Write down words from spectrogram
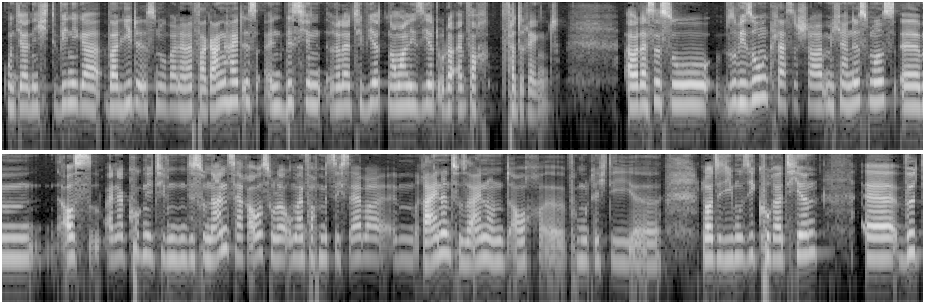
und ja nicht weniger valide ist, nur weil er in der Vergangenheit ist, ein bisschen relativiert, normalisiert oder einfach verdrängt. Aber das ist so sowieso ein klassischer Mechanismus ähm, aus einer kognitiven Dissonanz heraus oder um einfach mit sich selber im Reinen zu sein und auch äh, vermutlich die äh, Leute, die Musik kuratieren, äh, wird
